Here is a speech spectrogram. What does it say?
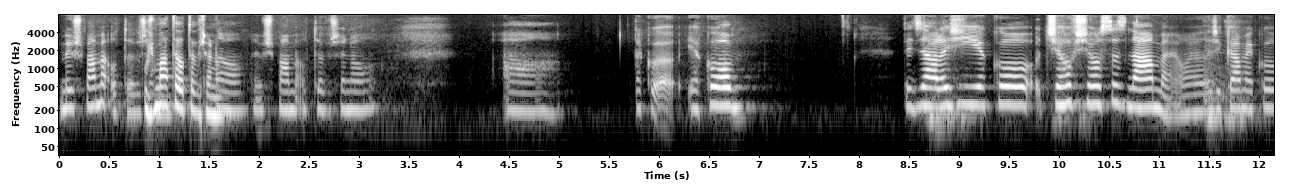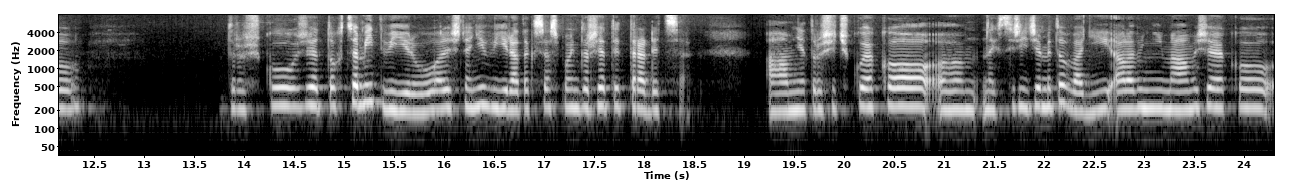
My už máme otevřeno. Už máte otevřeno? No, my už máme otevřeno. A tak jako teď záleží, jako čeho všeho se známe. Jo. Já říkám, jako trošku, že to chce mít víru a když není víra, tak si aspoň držet ty tradice. A mě trošičku jako, ehm, nechci říct, že mi to vadí, ale vnímám, že jako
